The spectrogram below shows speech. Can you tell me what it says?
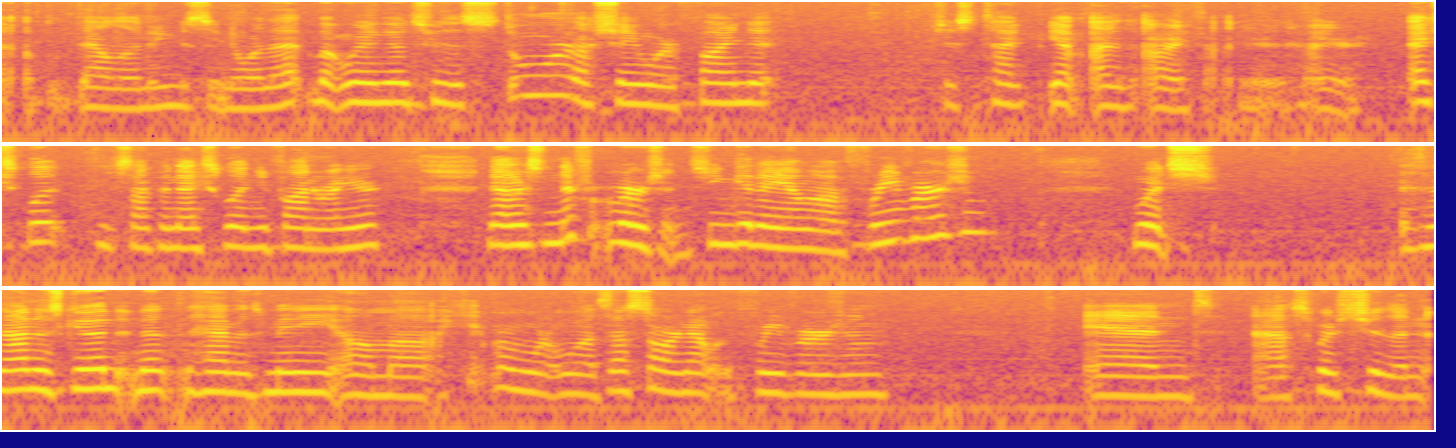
uh, downloading. Just ignore that. But we're gonna go to the store. I'll show you where to find it. Just type. Yep, I, I already found it here. Right here. XSplit. Just type in XSplit and you find it right here. Now there's some different versions. You can get a, um, free version, which is not as good. It doesn't have as many. Um, uh, I can't remember what it was. I started out with the free version, and I switched to the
